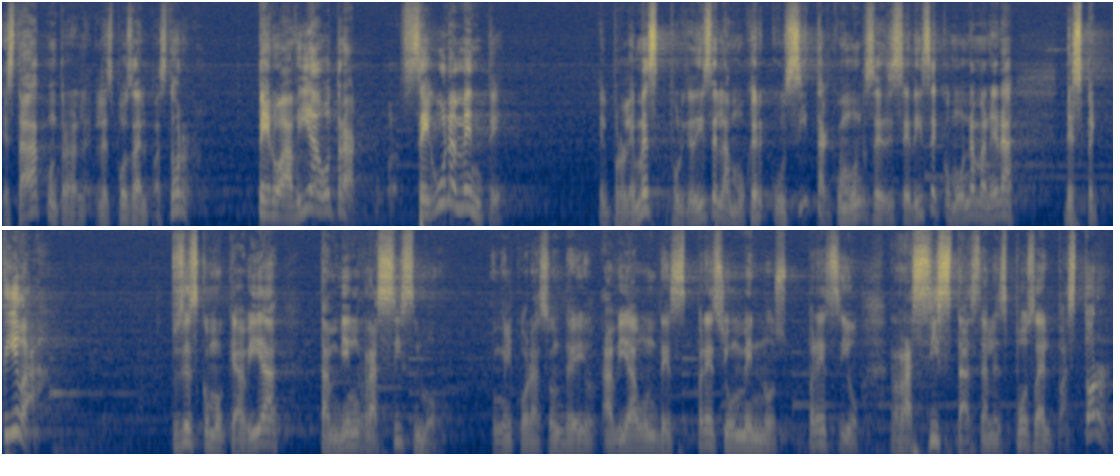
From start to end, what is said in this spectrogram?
estaba contra la esposa del pastor, pero había otra, seguramente el problema es porque dice la mujer cusita, como se, se dice como una manera despectiva. Entonces como que había también racismo en el corazón de ellos. Había un desprecio, un menosprecio racista hacia la esposa del pastor.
